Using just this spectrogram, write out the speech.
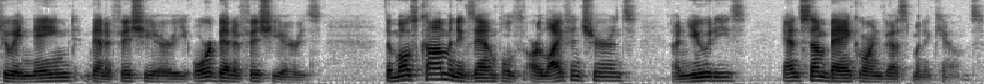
to a named beneficiary or beneficiaries. The most common examples are life insurance, annuities, and some bank or investment accounts.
